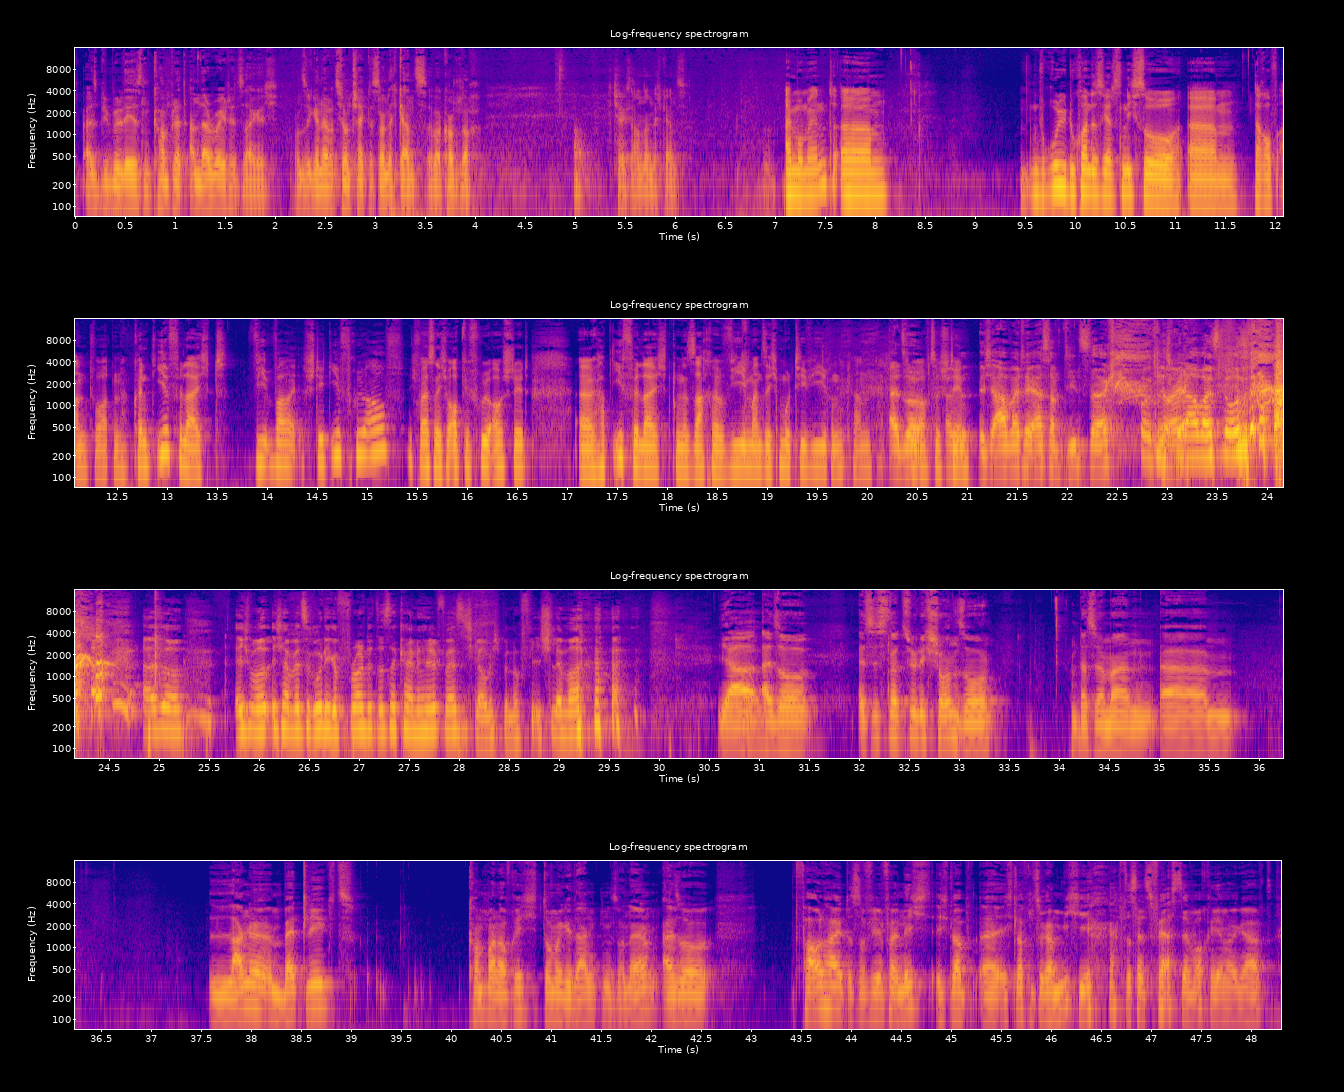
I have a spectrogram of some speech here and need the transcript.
Also Bibellesen komplett underrated, sage ich. Unsere Generation checkt das noch nicht ganz, aber kommt noch. Ich check's auch noch nicht ganz. Ein Moment. Ähm, Rudi, du konntest jetzt nicht so ähm, darauf antworten. Könnt ihr vielleicht, wie war, steht ihr früh auf? Ich weiß nicht, ob ihr früh aufsteht. Äh, habt ihr vielleicht eine Sache, wie man sich motivieren kann, früh Also, aufzustehen? ich arbeite erst am Dienstag. Und ich bin arbeitslos. also, ich, ich habe jetzt Rudi gefrontet, dass er keine Hilfe ist. Ich glaube, ich bin noch viel schlimmer. Ja, also es ist natürlich schon so, dass wenn man ähm, lange im Bett liegt, kommt man auf richtig dumme Gedanken, so, ne? Also Faulheit ist auf jeden Fall nicht. Ich glaube, äh, ich glaube sogar Michi hat das als Vers der Woche immer gehabt.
